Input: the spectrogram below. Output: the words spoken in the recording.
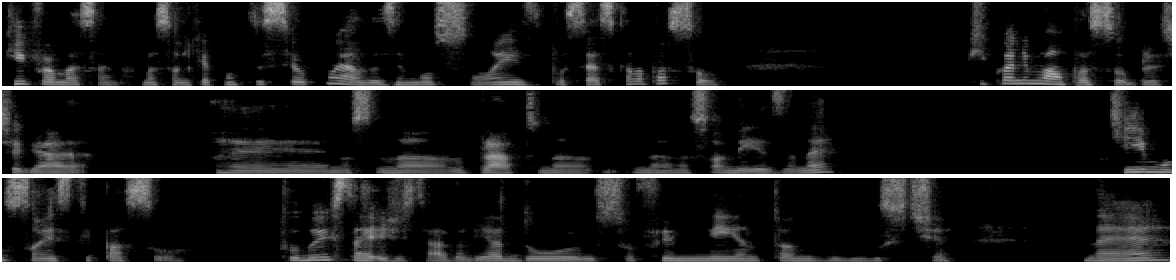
Que informação? Informação do que aconteceu com ela, das emoções, do processo que ela passou. O que, que o animal passou para chegar é, no, na, no, prato, na, na, na sua mesa, né? Que emoções que passou? Tudo isso está registrado ali, a dor, o sofrimento, a angústia, né?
